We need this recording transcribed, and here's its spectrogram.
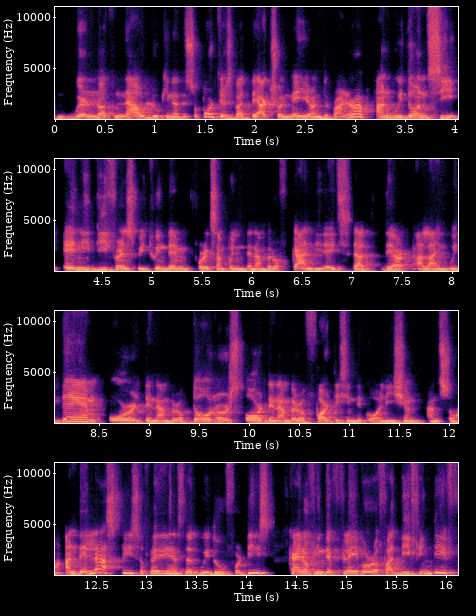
we're not now looking at the supporters, but the actual mayor and the runner-up. And we don't see any difference between them, for example, in the number of candidates that they are aligned with them, or the number of donors, or the number of parties in the coalition, and so on. And the last piece of evidence that we do for this, kind of in the flavor of a diff in diff,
